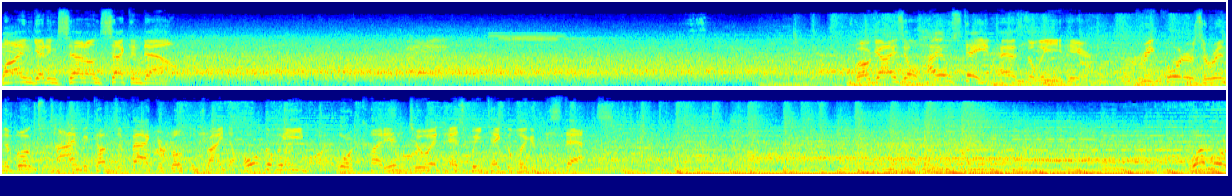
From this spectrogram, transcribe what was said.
Line getting set on second down. Well, guys, Ohio State has the lead here. Three quarters are in the books. Time becomes a factor both in trying to hold the lead or cut into it as we take a look at the stats. One more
